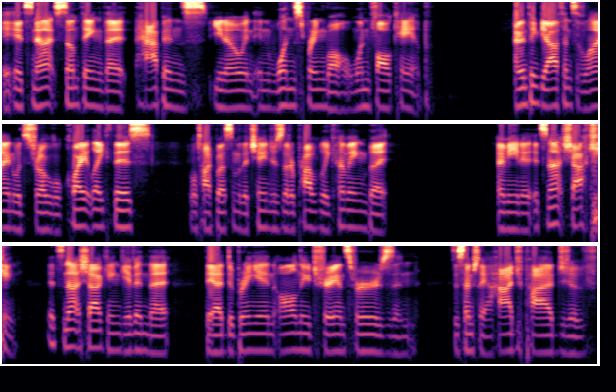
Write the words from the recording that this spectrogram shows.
it's not something that happens, you know, in, in one spring ball, one fall camp. I didn't think the offensive line would struggle quite like this. We'll talk about some of the changes that are probably coming, but I mean, it, it's not shocking. It's not shocking given that they had to bring in all new transfers, and it's essentially a hodgepodge of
